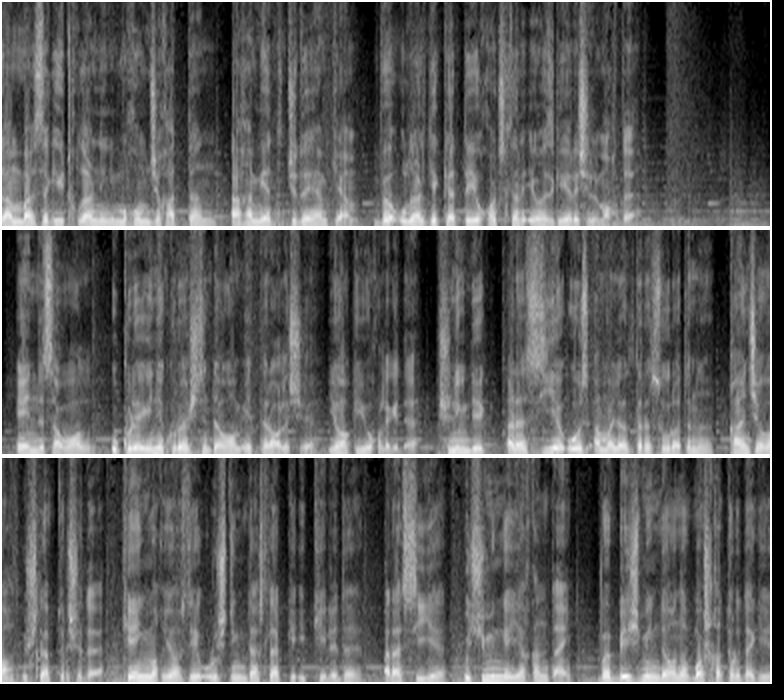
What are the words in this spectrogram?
Donbassdagi yutuqlarning muhim jihatdan ahamiyati juda ham kam va ularga katta yo'qotishlar evaziga erishilmoqda. Endi savol Ukraina kurashni davom ettira olishi yoki yo'qligida. Shuningdek, Rossiya o'z amaliyotlari suratini qancha vaqt ushlab turishida. Keng miqyosli urushning dastlabki 2 yilida Rossiya 3000 ga yaqin tank va 5000 dona boshqa turdagi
